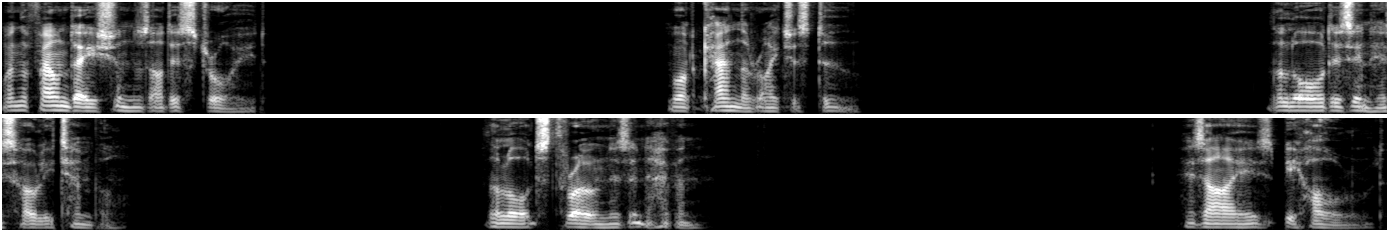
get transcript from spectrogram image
When the foundations are destroyed, what can the righteous do? The Lord is in his holy temple. The Lord's throne is in heaven. His eyes behold.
